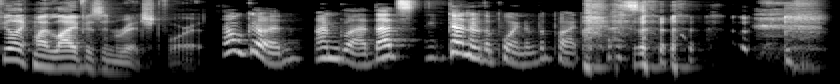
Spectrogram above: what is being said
feel like my life is enriched for it. oh, good. I'm glad. That's kind of the point of the podcast.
